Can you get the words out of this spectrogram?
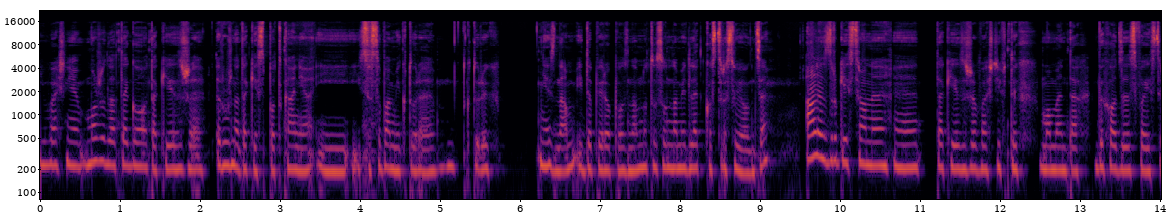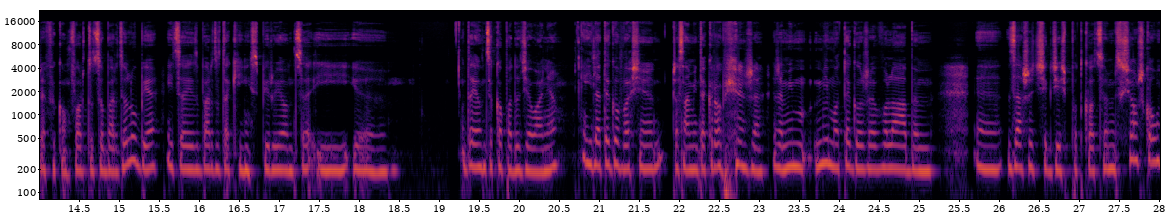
I, właśnie może dlatego tak jest, że różne takie spotkania i, i z osobami, które, których nie znam i dopiero poznam, no to są dla mnie lekko stresujące. Ale z drugiej strony e, tak jest, że właśnie w tych momentach wychodzę ze swojej strefy komfortu, co bardzo lubię i co jest bardzo takie inspirujące i e, dające kopa do działania. I dlatego właśnie czasami tak robię, że, że mimo, mimo tego, że wolałabym y, zaszyć się gdzieś pod kocem z książką,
